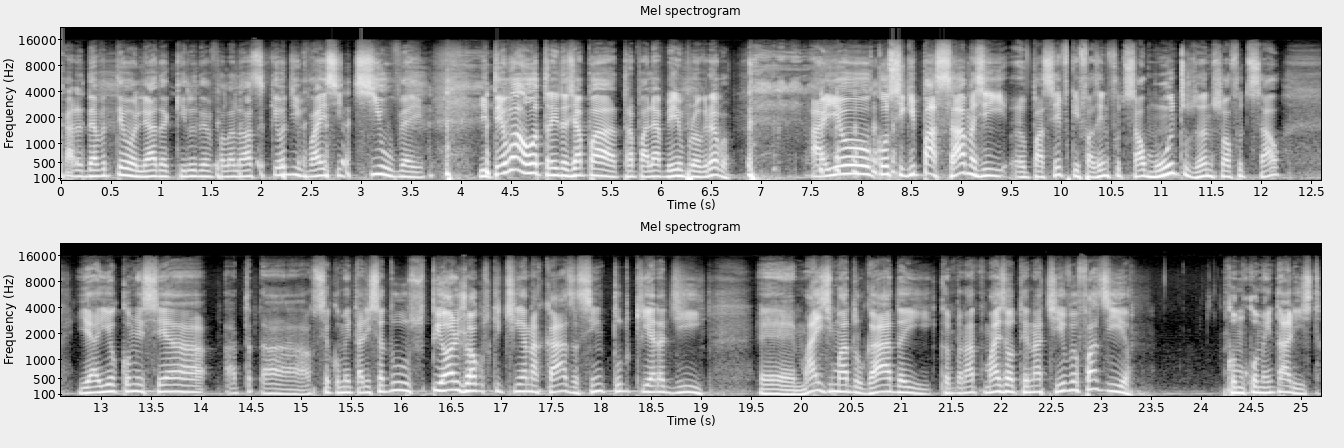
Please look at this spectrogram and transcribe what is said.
Cara, deve ter olhado aquilo, deve falar, nossa, que onde vai esse tio, velho? E tem uma outra ainda, já pra atrapalhar bem o programa. Aí eu consegui passar, mas eu passei, fiquei fazendo futsal muitos anos, só futsal. E aí eu comecei a, a, a, ser comentarista dos piores jogos que tinha na casa, assim, tudo que era de é, mais de madrugada e campeonato mais alternativo eu fazia como comentarista.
